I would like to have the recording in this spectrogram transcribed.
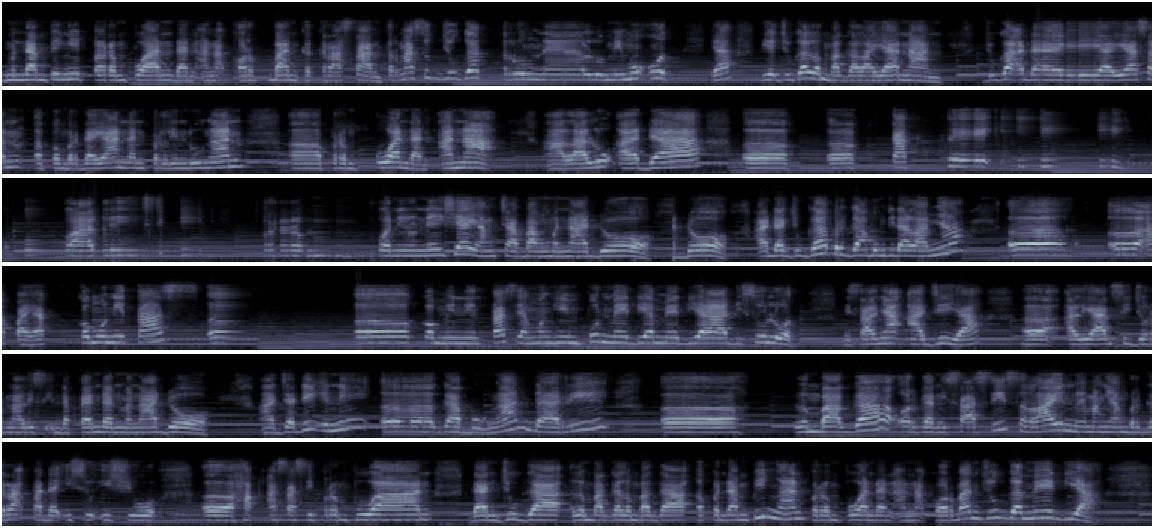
mendampingi perempuan dan anak korban kekerasan, termasuk juga Terung Nelumi Muut ya, dia juga lembaga layanan. Juga ada Yayasan uh, Pemberdayaan dan Perlindungan uh, Perempuan dan Anak. Uh, lalu ada uh, uh, KPI Koalisi Perempuan Indonesia yang cabang Manado. Manado. Ada juga bergabung di dalamnya uh, uh, apa ya komunitas uh, uh, komunitas yang menghimpun media-media di Sulut. Misalnya AJI ya, uh, Aliansi Jurnalis Independen Manado. Nah, jadi ini uh, gabungan dari uh, lembaga, organisasi selain memang yang bergerak pada isu-isu uh, hak asasi perempuan dan juga lembaga-lembaga uh, pendampingan perempuan dan anak korban juga media.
